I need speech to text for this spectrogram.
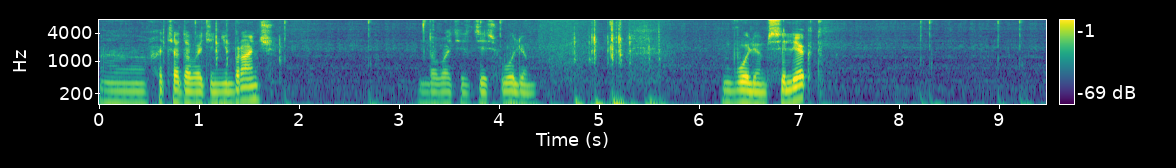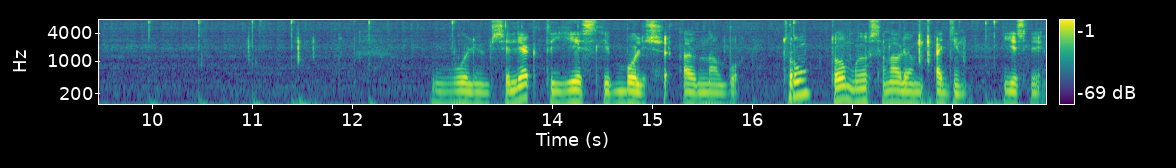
Э, хотя давайте не бранч. Давайте здесь volume, volume select. Volume select, если больше одного true, то мы устанавливаем один. Если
